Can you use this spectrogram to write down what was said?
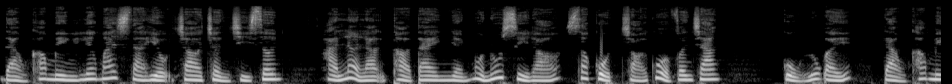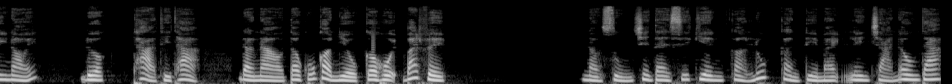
Đảng Khang Minh liếc mắt ra hiệu cho Trần Trí Sơn. Hắn lở lặng thỏ tay nhấn một nút gì đó sau cột trói của Vân Trang. Cùng lúc ấy, Đảng Khang Minh nói Được, thả thì thả, đằng nào tao cũng còn nhiều cơ hội bắt về. Nòng súng trên tay sĩ Kiên càng lúc càng tỉ mạnh lên trán ông ta,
